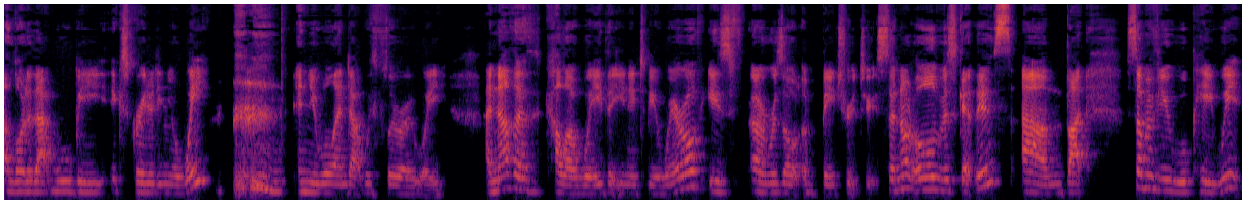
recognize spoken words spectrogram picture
a lot of that will be excreted in your wee, and you will end up with fluoro wee. Another color wee that you need to be aware of is a result of beetroot juice. So, not all of us get this, um, but some of you will pee wet,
